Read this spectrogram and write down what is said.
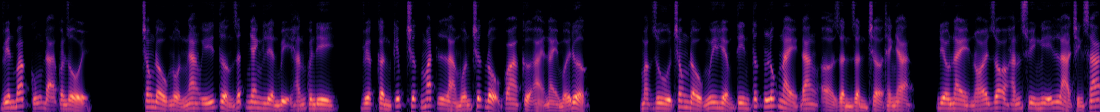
viên bắc cũng đã quen rồi. Trong đầu nổn ngang ý tưởng rất nhanh liền bị hắn quên đi, việc cần kiếp trước mắt là muốn trước độ qua cửa ải này mới được. Mặc dù trong đầu nguy hiểm tin tức lúc này đang ở dần dần trở thành nhạt, điều này nói rõ hắn suy nghĩ là chính xác.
